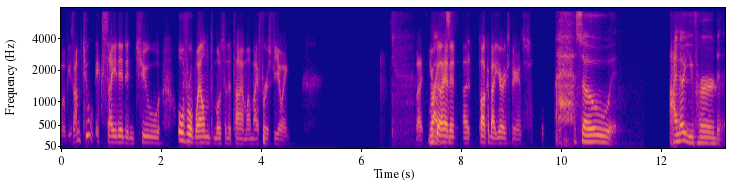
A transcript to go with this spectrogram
movies. I'm too excited and too overwhelmed most of the time on my first viewing. But you Right. go ahead and uh, talk about your experience. so I know you've heard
